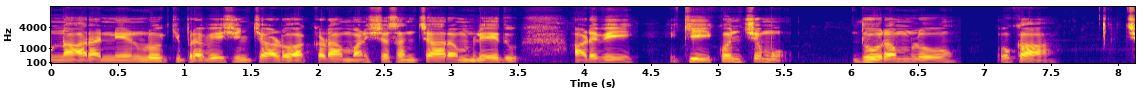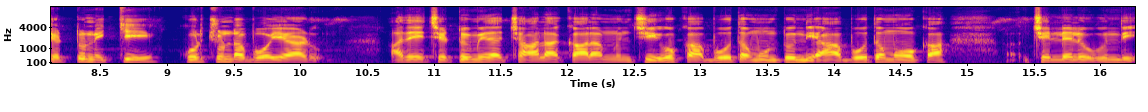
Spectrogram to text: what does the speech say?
ఉన్న అరణ్యంలోకి ప్రవేశించాడు. అక్కడ మనుష్య సంచారం లేదు. అడవికి కొంచెము దూరంలో ఒక చెట్టు నెక్కి కూర్చుండబోయాడు. అదే చెట్టు మీద చాలా కాలం నుంచి ఒక భూతం ఉంటుంది. ఆ భూతము ఒక చెల్లెలు ఉంది.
